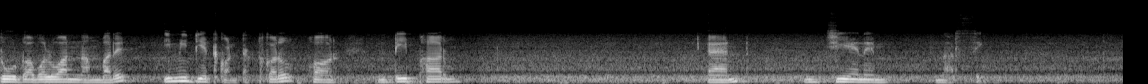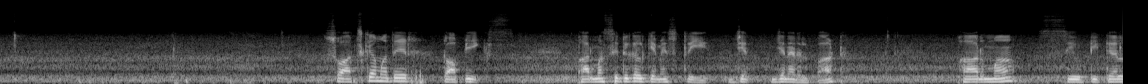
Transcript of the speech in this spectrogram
two double one নাম্বারে ইমিডিয়েট কন্ট্যাক্ট করো for D pharm and GNM nursing so আজকে আমাদের topics pharmaceutical chemistry general part pharmaceutical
